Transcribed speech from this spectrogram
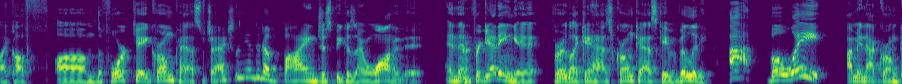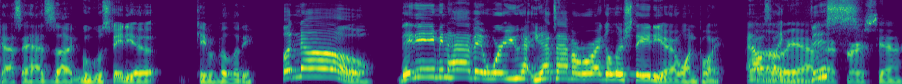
like off um the 4K Chromecast, which I actually ended up buying just because I wanted it, and then forgetting it for like it has Chromecast capability. Ah, but wait, I mean not Chromecast, it has uh, Google Stadia capability. But no, they didn't even have it where you ha- you had to have a regular Stadia at one point. And I was oh, like, yeah, this first, yeah.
